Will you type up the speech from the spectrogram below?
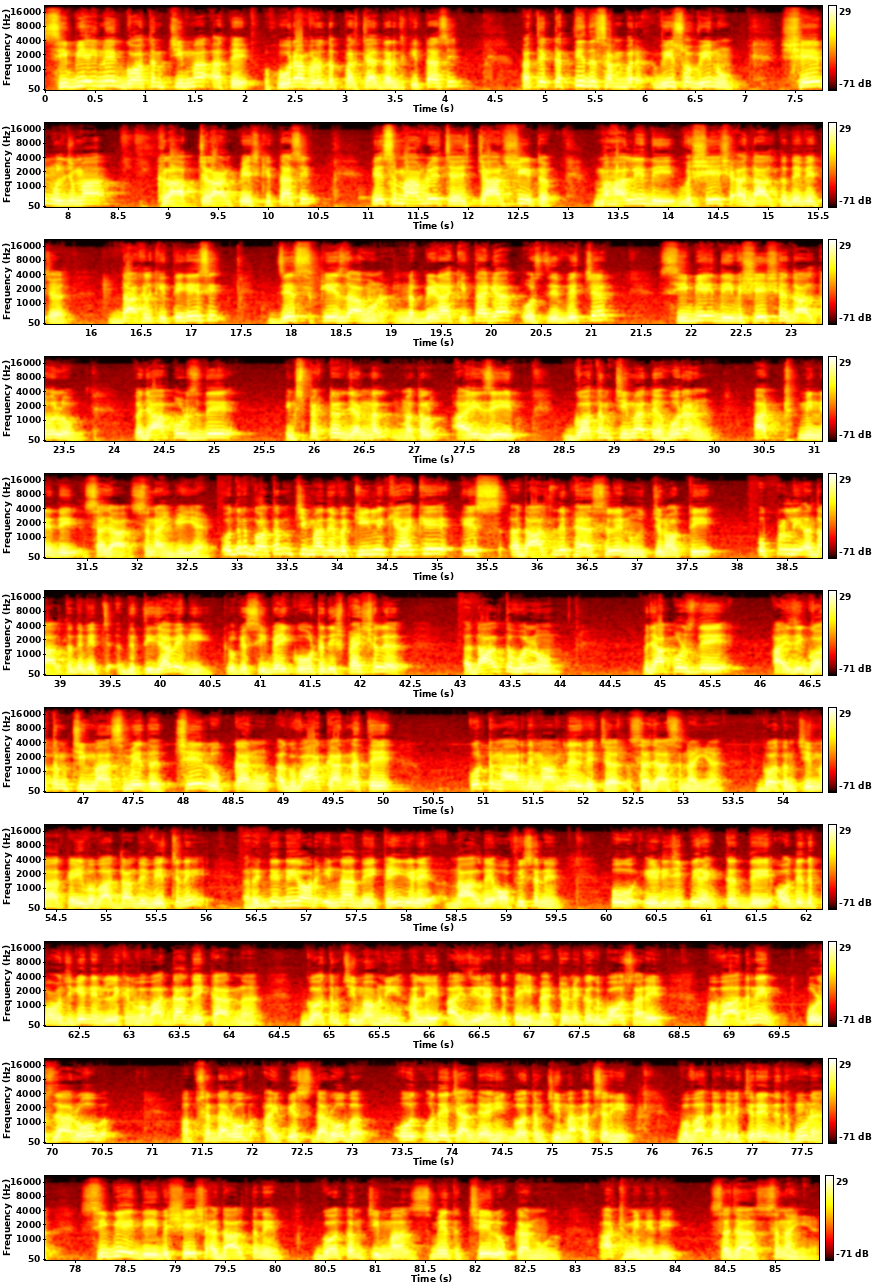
ਸੀਬੀਆਈ ਨੇ ਗੌਤਮ ਚੀਮਾ ਅਤੇ ਹੋਰਾਂ ਵਿਰੁੱਧ ਪਰਚਾ ਦਰਜ ਕੀਤਾ ਸੀ। ਅਤੇ 31 ਦਸੰਬਰ 2020 ਨੂੰ 6 ਮੁਲਜ਼ਮਾਂ ਖਿਲਾਫ ਚਲਾਨ ਪੇਸ਼ ਕੀਤਾ ਸੀ। ਇਸ ਮਾਮਲੇ 'ਚ ਚਾਰ ਸ਼ੀਟ ਮਹਾਲੀ ਦੀ ਵਿਸ਼ੇਸ਼ ਅਦਾਲਤ ਦੇ ਵਿੱਚ ਦਾਖਲ ਕੀਤੀ ਗਈ ਸੀ। ਜਿਸ ਕੇਸ ਦਾ ਹੁਣ ਨਬੇੜਾ ਕੀਤਾ ਗਿਆ, ਉਸ ਦੇ ਵਿੱਚ ਸੀਬੀਆਈ ਦੀ ਵਿਸ਼ੇਸ਼ ਅਦਾਲਤ ਵੱਲੋਂ ਪੰਜਾਬ ਪੁਲਿਸ ਦੇ ਇੰਸਪੈਕਟਰ ਜਨਰਲ ਮਤਲਬ ਆਈਜੀ ਗੌਤਮ ਚੀਮਾ ਤੇ ਹੋਰਾਂ ਨੂੰ 8 ਮਹੀਨੇ ਦੀ ਸਜ਼ਾ ਸੁਣਾਈ ਗਈ ਹੈ। ਉਧਰ ਗੌਤਮ ਚੀਮਾ ਦੇ ਵਕੀਲ ਨੇ ਕਿਹਾ ਕਿ ਇਸ ਅਦਾਲਤ ਦੇ ਫੈਸਲੇ ਨੂੰ ਚੁਣੌਤੀ ਉੱਪਰਲੀ ਅਦਾਲਤ ਦੇ ਵਿੱਚ ਦਿੱਤੀ ਜਾਵੇਗੀ, ਕਿਉਂਕਿ ਸੀਬੀਆਈ ਕੋਰਟ ਦੀ ਸਪੈਸ਼ਲ ਅਦਾਲਤ ਵੱਲੋਂ ਪੰਜਾਬ ਪੁਲਿਸ ਦੇ ਆਈਜੀ ਗੌਤਮ ਚੀਮਾ ਸਮੇਤ 6 ਲੋਕਾਂ ਨੂੰ ਅਗਵਾ ਕਰਨ ਅਤੇ ਕੁੱਟਮਾਰ ਦੇ ਮਾਮਲੇ ਦੇ ਵਿੱਚ ਸਜ਼ਾ ਸੁਣਾਈ ਹੈ। ਗੌਤਮ ਚੀਮਾ ਕਈ ਵਿਵਾਦਾਂ ਦੇ ਵਿੱਚ ਨੇ, ਰਹਿੰਦੇ ਨੇ ਔਰ ਇਹਨਾਂ ਦੇ ਕਈ ਜਿਹੜੇ ਨਾਲ ਦੇ ਆਫੀਸਰ ਨੇ ਉਹ ਏਡੀਜੀਪੀ ਰੈਂਕ ਦੇ ਅਹੁਦੇ ਤੇ ਪਹੁੰਚ ਗਏ ਨੇ ਲੇਕਿਨ ਵਿਵਾਦਾਂ ਦੇ ਕਾਰਨ ਗੌਤਮ ਚੀਮਾ ਹੁਣੀ ਹਲੇ ਆਈਜੀ ਰੈਂਕ ਤੇ ਹੀ ਬੈਠੇ ਹੋਏ ਨੇ ਕਿਉਂਕਿ ਬਹੁਤ ਸਾਰੇ ਵਿਵਾਦ ਨੇ। ਪੁਲਿਸ ਦਾ ਰੋਬ, ਅਫਸਰ ਦਾ ਰੋਬ ਆਈਪੀਐਸ ਦਾ ਰੋਬ, ਉਹ ਉਹਦੇ ਚੱਲਦਿਆਂ ਹੀ ਗੌਤਮ ਚੀਮਾ ਅਕਸਰ ਹੀ ਵਿਵਾਦਾਂ ਦੇ ਵਿੱਚ ਰਹਿੰਦੇ ਤੇ ਹੁਣ ਸੀਬੀਆਈ ਦੀ ਵਿਸ਼ੇਸ਼ ਅਦਾਲਤ ਨੇ ਗੌਤਮ ਚੀਮਾ ਸਮੇਤ 6 ਲੋਕਾਂ ਨੂੰ 8 ਮਹੀਨੇ ਦੀ ਸਜ਼ਾ ਸੁਣਾਈ ਹੈ।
